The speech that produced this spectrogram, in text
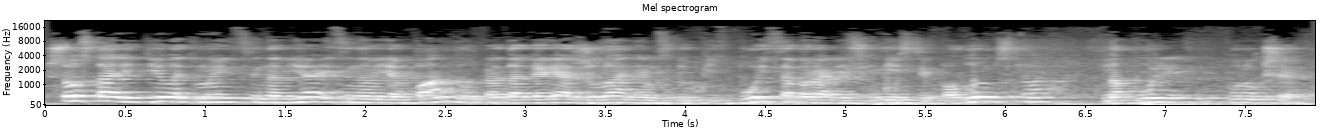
что стали делать мои сыновья и сыновья Панду, когда, горя желанием вступить в бой, собрались вместе паломничества на поле Курукшета?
